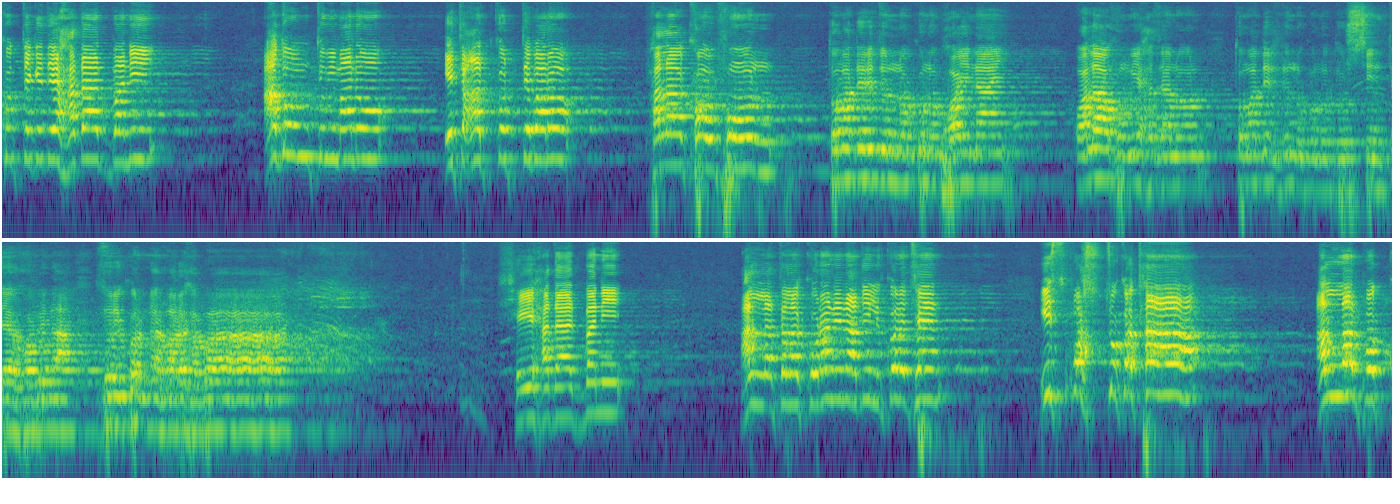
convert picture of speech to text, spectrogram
পক্ষ থেকে যে হাদাত বাণী, আদম তুমি মানো, এটা আদ করতে পারো। ফালা খৌফুন তোমাদের জন্য কোনো ভয় নাই। ওয়ালা হুম ইয়াহজানুন, তোমাদের জন্য কোনো দুশ্চিন্তা হবে না। জোরে কন্যা আমার হাবা সেই হাদায়াত বাণী আল্লাহ তালা কোরআনে নাজিল করেছেন। স্পষ্ট কথা আল্লাহর পক্ষ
